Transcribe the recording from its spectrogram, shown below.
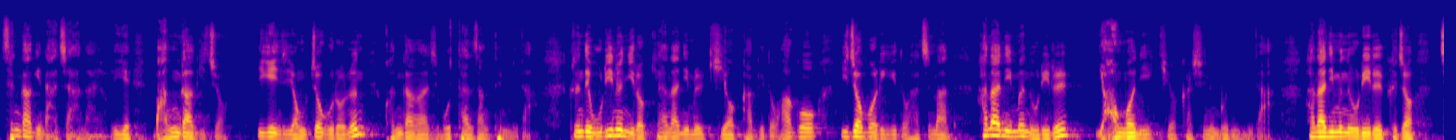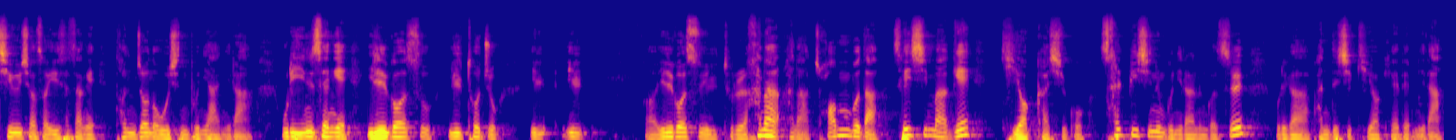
생각이 나지 않아요. 이게 망각이죠. 이게 이제 영적으로는 건강하지 못한 상태입니다. 그런데 우리는 이렇게 하나님을 기억하기도 하고 잊어버리기도 하지만 하나님은 우리를 영원히 기억하시는 분입니다. 하나님은 우리를 그저 지으셔서 이 세상에 던져 놓으신 분이 아니라 우리 인생의 일거수 일토죽 일, 일, 어, 일거수일투를 하나하나 전부 다 세심하게 기억하시고 살피시는 분이라는 것을 우리가 반드시 기억해야 됩니다.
